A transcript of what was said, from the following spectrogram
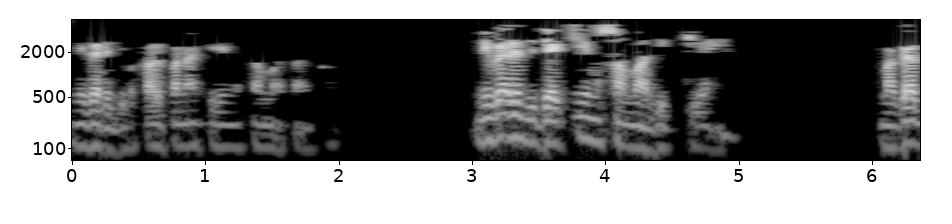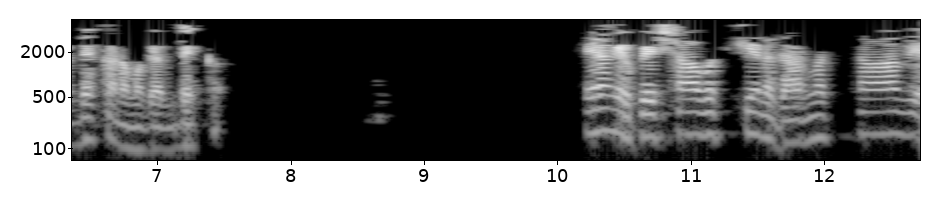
නිවැරදිව කල්පනා කිරීම සම්මා සංකප්ප. නිවැරදි දැකීම සම්මා දිට්ඨියයි. මගක් දැක්ක නමගක් දැක්ක. එහෙනම් ඒ උපේක්ෂාව කියන ධර්මතාවය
